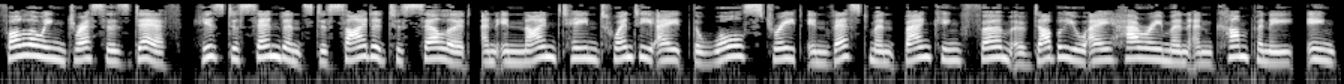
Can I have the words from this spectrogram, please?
Following Dresser's death, his descendants decided to sell it, and in 1928 the Wall Street investment banking firm of W. A. Harriman and Company, Inc.,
